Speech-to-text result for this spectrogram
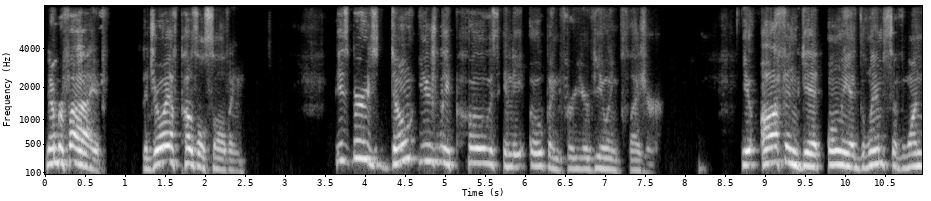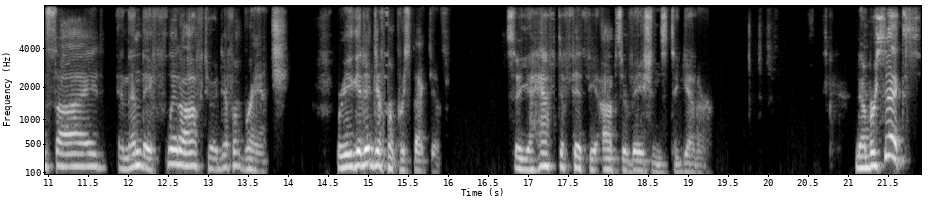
Number five, the joy of puzzle solving. These birds don't usually pose in the open for your viewing pleasure. You often get only a glimpse of one side and then they flit off to a different branch where you get a different perspective. So you have to fit the observations together. Number six,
